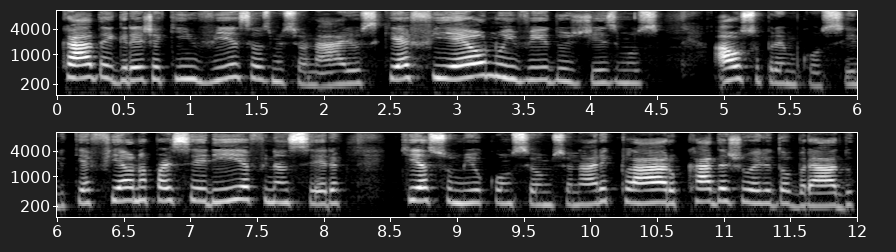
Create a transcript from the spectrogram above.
cada igreja que envia seus missionários, que é fiel no envio dos dízimos ao Supremo Conselho, que é fiel na parceria financeira que assumiu com o seu missionário, e claro, cada joelho dobrado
